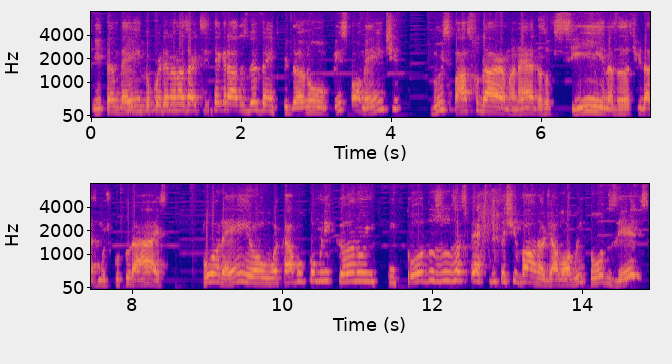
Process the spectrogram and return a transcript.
e também estou uhum. coordenando as artes integradas do evento, cuidando principalmente do espaço da arma, né? Das oficinas, das atividades multiculturais. Porém, eu acabo comunicando em, em todos os aspectos do festival, né? Eu dialogo em todos eles.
